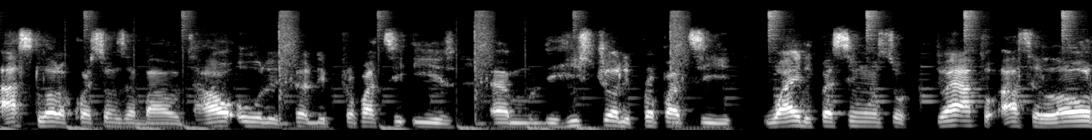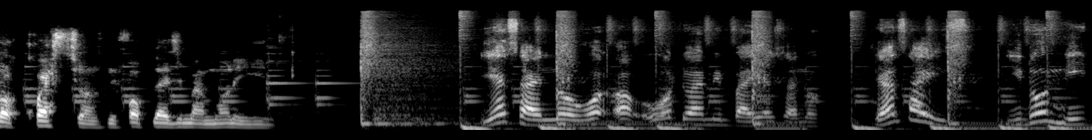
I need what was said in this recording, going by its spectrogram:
ask a lot of questions about how old the, the property is, um, the history of the property, why the person wants to. Do I have to ask a lot of questions before pledging my money in? Yes, I know. What uh, What do I mean by yes, I know? The answer is you don't need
